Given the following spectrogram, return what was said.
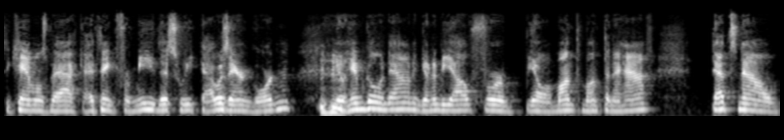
the camel's back. I think for me this week that was Aaron Gordon. Mm-hmm. You know him going down and going to be out for you know a month, month and a half. That's now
